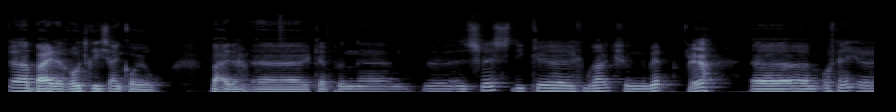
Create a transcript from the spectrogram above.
Eh, beide, rotaries en coil. Beide. Eh, ik heb een, eh, eh, een Swiss die ik eh, gebruik, zo'n whip. Ja, Eh, of nee, eh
